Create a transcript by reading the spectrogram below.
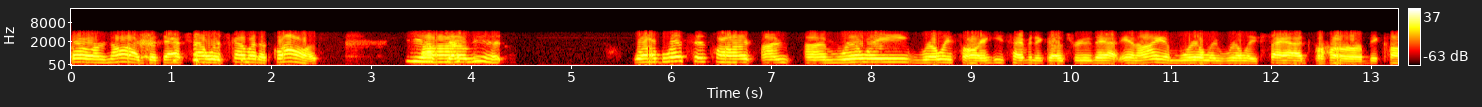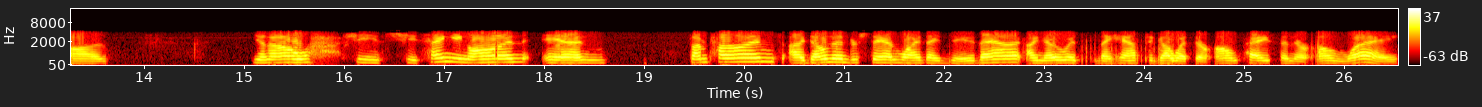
her or not, but that's how it's coming across. Yeah, um, that's it. Well, bless his heart. I'm I'm really really sorry he's having to go through that, and I am really really sad for her because, you know, she's she's hanging on, and sometimes I don't understand why they do that. I know it's they have to go at their own pace and their own way,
